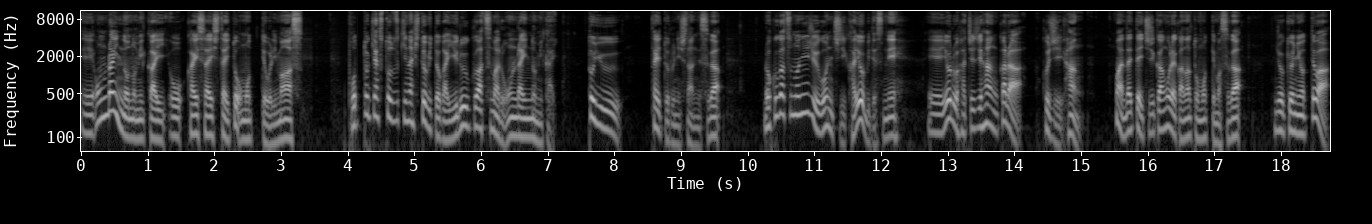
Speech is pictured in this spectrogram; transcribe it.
えーオンラインの飲み会を開催したいと思っております。ポッドキャスト好きな人々がゆるく集まるオンライン飲み会というタイトルにしたんですが、6月の25日火曜日ですね、えー夜8時半から9時半、まあだいたい1時間ぐらいかなと思ってますが、状況によっては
